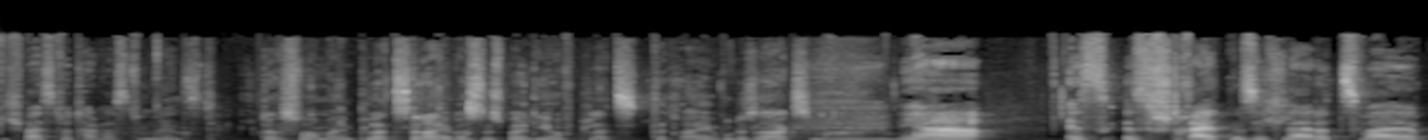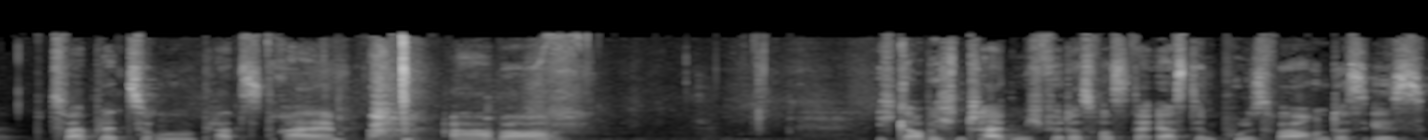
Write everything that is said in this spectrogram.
ich weiß total, was du meinst. Das war mein Platz 3. Was ist bei dir auf Platz 3, wo du sagst, Mann, Mann. Ja, es, es streiten sich leider zwei, zwei Plätze um Platz drei, aber ich glaube, ich entscheide mich für das, was der erste Impuls war und das ist,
